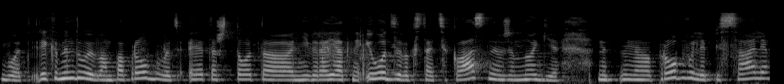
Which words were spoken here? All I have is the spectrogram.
Вот. Рекомендую вам попробовать. Это что-то невероятное. И отзывы кстати классные. Уже многие пробовали писали.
